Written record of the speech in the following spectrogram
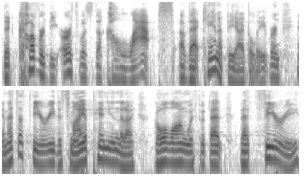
that covered the earth was the collapse of that canopy, I believe. And, and that's a theory, that's my opinion that I go along with with that, that theory.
